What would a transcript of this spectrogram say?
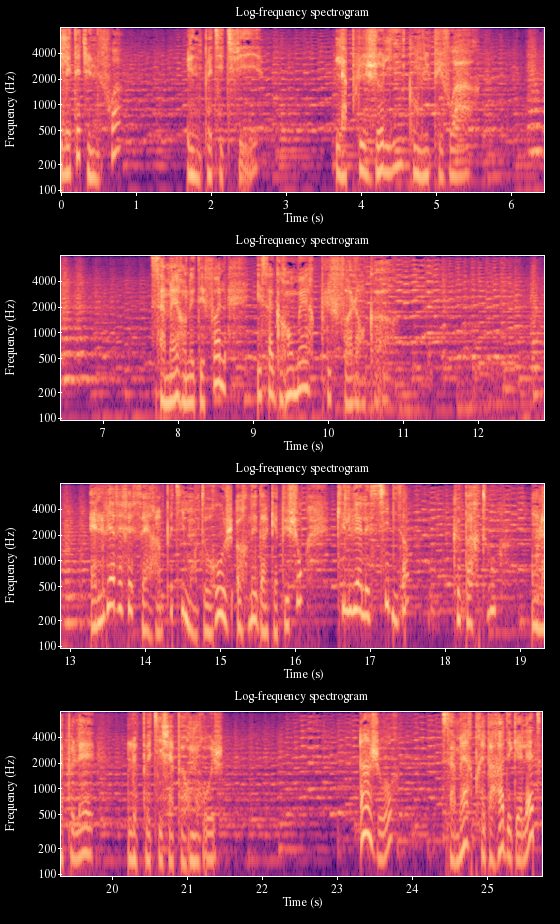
Il était une fois une petite fille, la plus jolie qu'on eût pu voir. Sa mère en était folle et sa grand-mère plus folle encore. Elle lui avait fait faire un petit manteau rouge orné d'un capuchon qui lui allait si bien que partout on l'appelait le petit chaperon rouge. Un jour, sa mère prépara des galettes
